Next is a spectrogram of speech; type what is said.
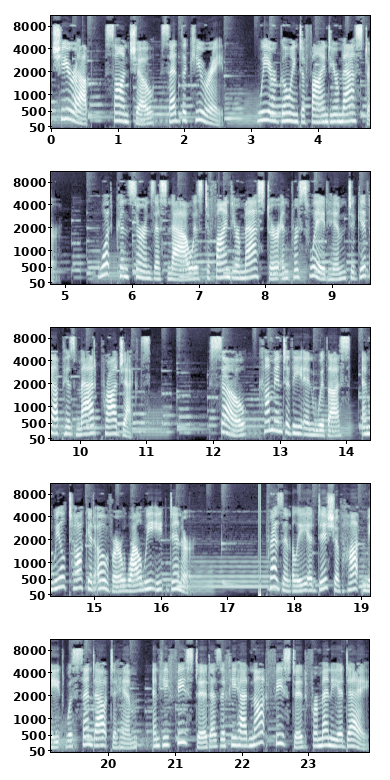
Cheer up, Sancho, said the curate. We are going to find your master. What concerns us now is to find your master and persuade him to give up his mad projects. So, come into the inn with us, and we'll talk it over while we eat dinner. Presently a dish of hot meat was sent out to him, and he feasted as if he had not feasted for many a day.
